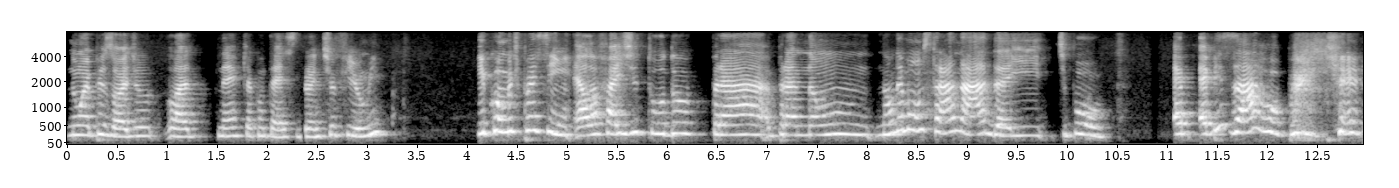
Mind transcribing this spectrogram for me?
num episódio lá, né, que acontece durante o filme. E como, tipo assim, ela faz de tudo pra, pra não, não demonstrar nada. E, tipo, é, é bizarro, porque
